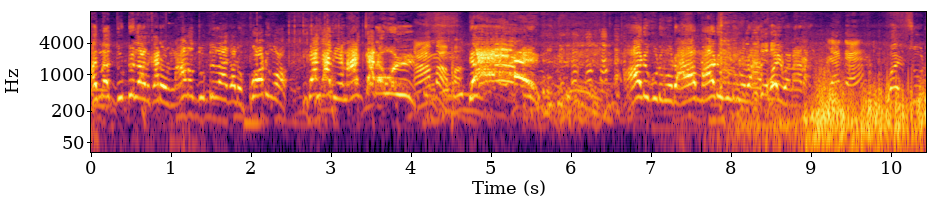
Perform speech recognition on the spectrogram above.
அது மாதிரி துட்டு இல்லாத கடவுள். நானும் துட்டு இல்லாத கடவுள். போடுங்க. கேட்காதீங்க நான் கடவுள். ஆமா ஆமா. டேய்! ஆடு கொடுங்கடா மாடு கொடுங்கடா. போய் வேணாடா போய் சூடு.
